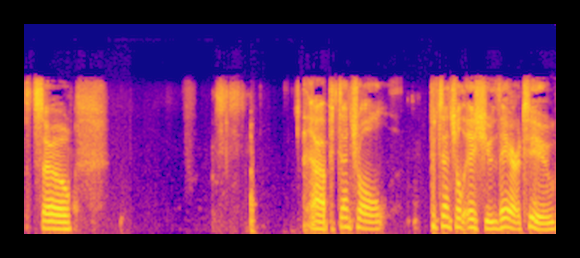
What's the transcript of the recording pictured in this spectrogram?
So, uh, potential potential issue there too,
